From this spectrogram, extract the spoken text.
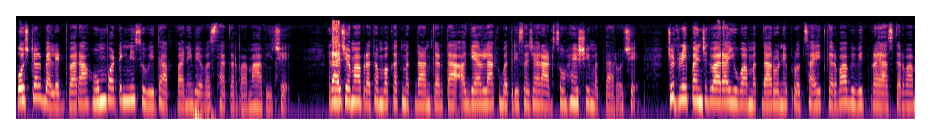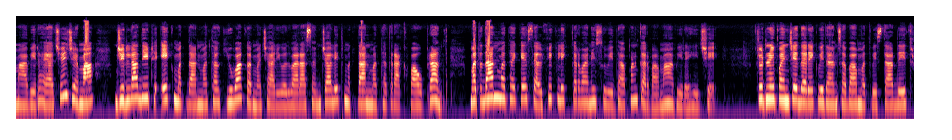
પોસ્ટલ બેલેટ દ્વારા હોમ વોટિંગની સુવિધા આપવાની વ્યવસ્થા કરવામાં આવી છે. રાજ્યમાં પ્રથમ વખત મતદાન કરતા અગિયાર લાખ બત્રીસ હજાર આઠસો એંશી મતદારો છે. ચૂંટણી પંચ દ્વારા યુવા મતદારોને પ્રોત્સાહિત કરવા વિવિધ પ્રયાસ કરવામાં આવી રહ્યા છે, જેમાં જિલ્લા દીઠ એક મતદાન મથક યુવા કર્મચારીઓ દ્વારા સંચાલિત મતદાન મથક રાખવા ઉપરાંત મતદાન મથકે સેલ્ફી ક્લિક કરવાની સુવિધા પણ કરવામાં આવી રહી છે. ચૂંટણી પંચે દરેક વિધાનસભા મતવિસ્તાર દીઠ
